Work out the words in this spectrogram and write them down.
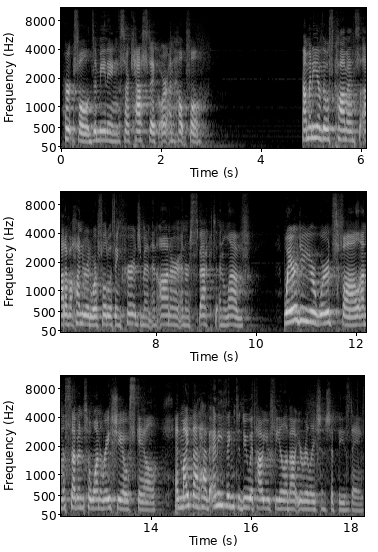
hurtful, demeaning, sarcastic, or unhelpful? How many of those comments out of 100 were filled with encouragement and honor and respect and love? Where do your words fall on the 7 to 1 ratio scale? And might that have anything to do with how you feel about your relationship these days?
